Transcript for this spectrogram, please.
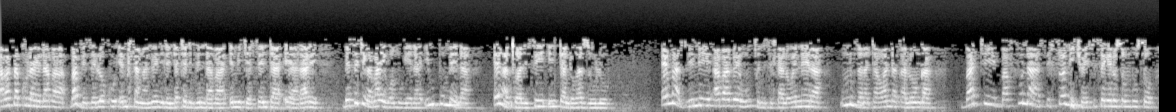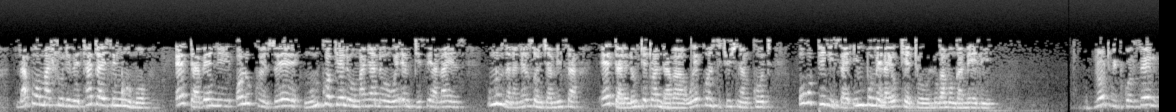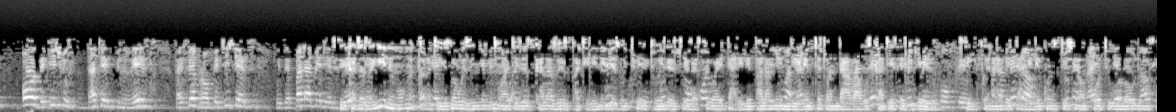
abasakhulayo laba baveze lokhu emhlanganweni lentatheli zindaba emedia center eharare besithi kabayi kwamukela impumela engagcwalisi intando kazulu emazini ababe ngumgcinisihlalo wenera umnumzana tawanda kalonga bathi bafuna sihlonitshwe isisekelo sombuso lapho omahluli bethatha isinqumo edabeni olukhwezwe ngumkhokheli womanyano we-mdc alliance umnumzana nelson jamisa edale lomthethwandaba we-constitutional court ukuphikisa impumela yokhetho lukamongameli not with concern all the issues that have been raised by several petitions sikhathazekile ngokungaqakathekiswa kwezinye imincwadi zezikhalazo eziphathelene lezokhetho ezezithe zasiwa edale lephalamende lemthethwandaba kusikhathi esedluleyo siyicela abedale le-constitutional court ukuba bawulungise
